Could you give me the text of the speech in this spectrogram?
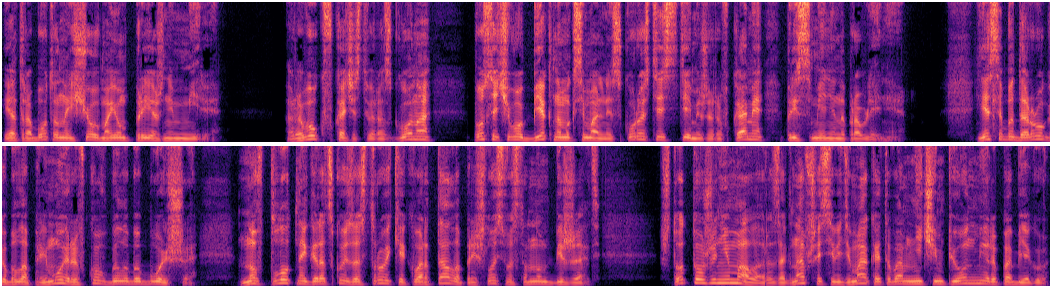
и отработано еще в моем прежнем мире рывок в качестве разгона, после чего бег на максимальной скорости с теми же рывками при смене направления. Если бы дорога была прямой, рывков было бы больше, но в плотной городской застройке квартала пришлось в основном бежать, что тоже немало, разогнавшийся ведьмак — это вам не чемпион мира по бегу.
